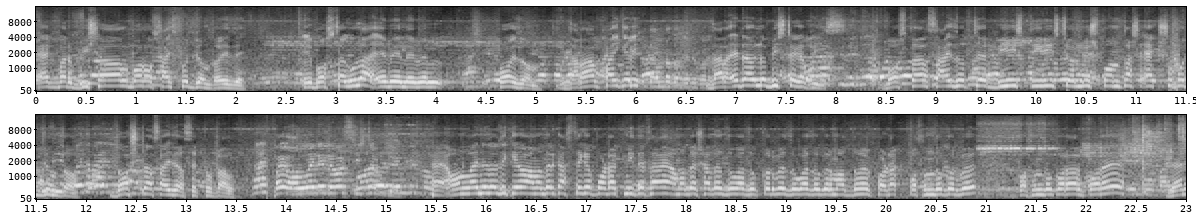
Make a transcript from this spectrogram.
একবার বিশাল বড় সাইজ পর্যন্ত এই যে। এই বস্তাগুলো অ্যাভেলেবেল প্রয়োজন। যারা পাইকারি যারা এটা হলো বিশ টাকা পিস বস্তার সাইজ হচ্ছে বিশ তিরিশ চল্লিশ পঞ্চাশ একশো পর্যন্ত। দশটা সাইজ আছে টোটাল ভাই অনলাইনে নেওয়ার সিস্টেম হ্যাঁ অনলাইনে যদি কেউ আমাদের কাছ থেকে প্রোডাক্ট নিতে চায় আমাদের সাথে যোগাযোগ করবে। যোগাযোগের মাধ্যমে প্রোডাক্ট পছন্দ করবে। পছন্দ করার পরে দেন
